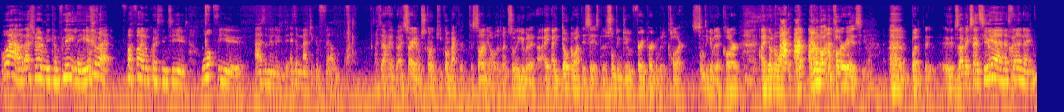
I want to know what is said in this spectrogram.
Wow, that's thrown me completely. right. My final question to you is: What for you, as an illusion, as a magic of film? I, I, I, sorry, I'm just going to keep going back to, to Sonia all the time. Something to do with it. I, I don't know what this is, but there's something to do very pertinent with the color. Something to do with the color. I don't know what the, I, don't, I don't know what the color is. Uh, but uh, does that make sense to you? Yeah, her I- surname.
